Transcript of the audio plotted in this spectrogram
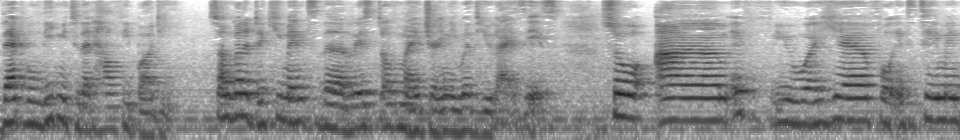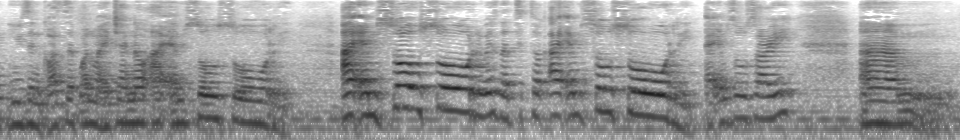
that will lead me to that healthy body. So i'm going to document the rest of my journey with you guys yes. So um if you were here for entertainment news and gossip on my channel i am so sorry. I am so sorry. Where's the tiktok? I am so sorry. I am so sorry. Um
